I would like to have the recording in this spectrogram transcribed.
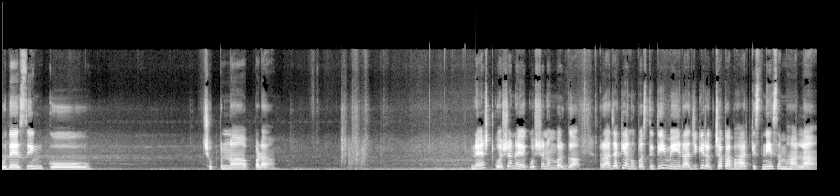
उदय सिंह को छुपना पड़ा। नेक्स्ट क्वेश्चन है क्वेश्चन नंबर ग। राजा की अनुपस्थिति में राज्य की रक्षा का भार किसने संभाला?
